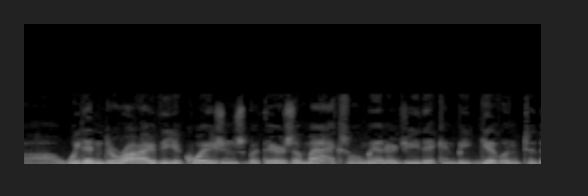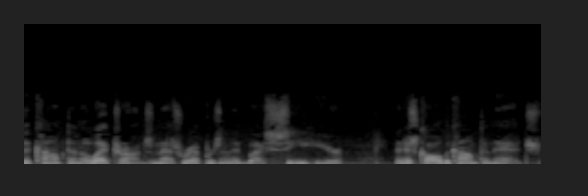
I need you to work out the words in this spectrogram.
Uh, we didn't derive the equations, but there's a maximum energy that can be given to the Compton electrons, and that's represented by C here, and it's called the Compton edge.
